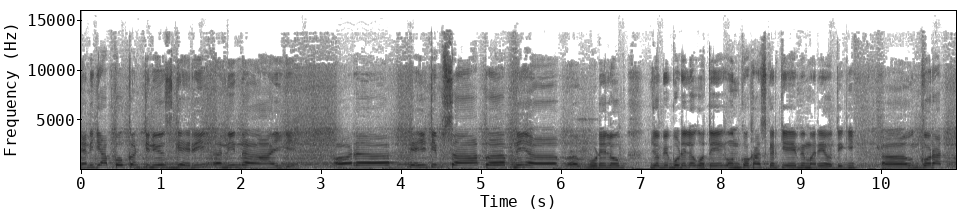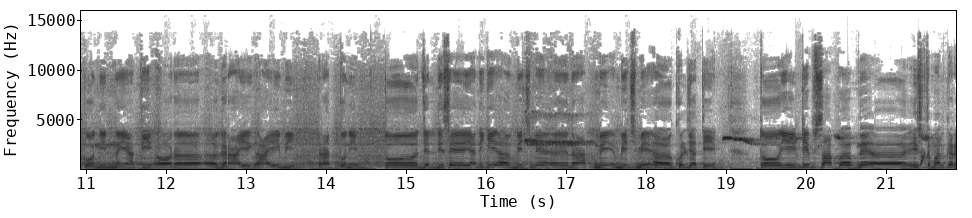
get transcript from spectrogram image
यानी कि आपको कंटिन्यूस गहरी नींद आएगी। और यही टिप्स आप अपने बूढ़े लोग, जो भी बूढ़े लोग होते हैं, उनको खास करके ये बीमारी होती कि उनको रात को नींद नहीं आती और अगर आए आए भी रात को नींद तो जल्दी से यानी कि बीच में रात में, बीच में खुल जाती है। तो यही टिप्स आप अपने इस्तेमाल कर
